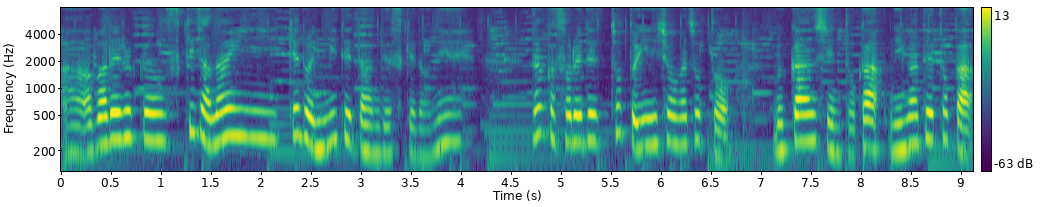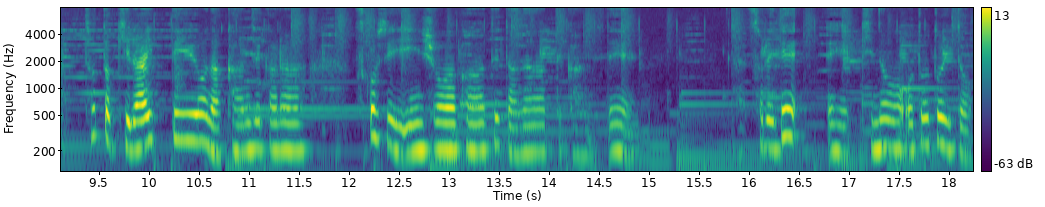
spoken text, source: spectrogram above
あ暴れる君好きじゃないけど見てたんですけどねなんかそれでちょっと印象がちょっと無関心とか苦手とかちょっと嫌いっていうような感じから少し印象が変わってたなって感じで。それで、えー、昨日おとといと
